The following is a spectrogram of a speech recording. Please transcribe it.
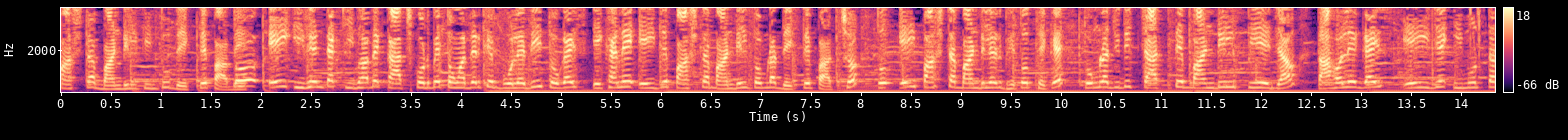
পাঁচটা বান্ডিল কিন্তু দেখতে পাবে। তো এই ইভেন্টটা কীভাবে কাজ করবে তোমাদেরকে বলে দিই। তো গাইস এখানে এই যে পাঁচটা বান্ডিল তোমরা দেখতে পাচ্ছ, তো এই পাঁচটা বান্ডিলের ভেতর থেকে তোমরা যদি চারটে বান্ডিল পেয়ে যাও, তাহলে গাইস এই যে ইমোটটা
